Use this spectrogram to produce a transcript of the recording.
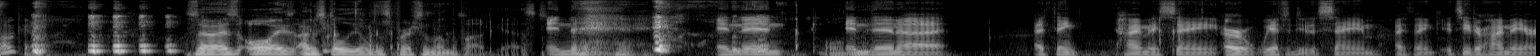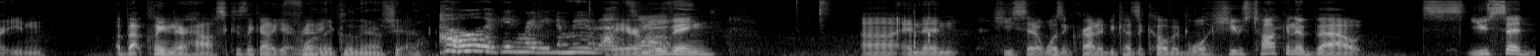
okay. so as always, I'm still the oldest person on the podcast. And then, and then, Old and man. then, uh, I think Jaime's saying, or we have to do the same. I think it's either Jaime or Eden about cleaning their house because they got to get before ready. they clean their house, yeah. Oh, they're getting ready to move. That's they are right. moving. Uh, and then he said it wasn't crowded because of COVID. Well, he was talking about you said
